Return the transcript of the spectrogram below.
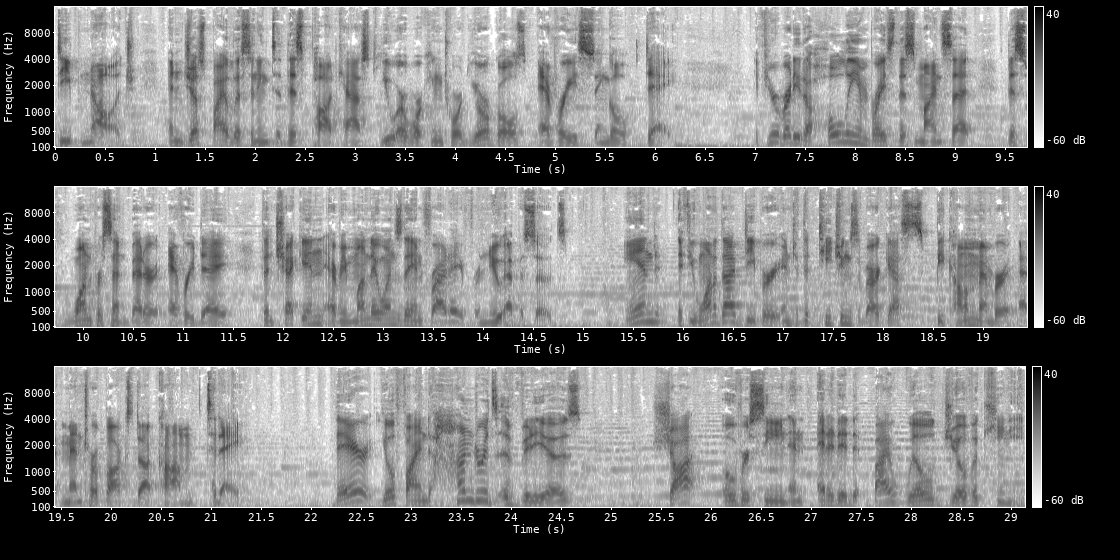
deep knowledge. And just by listening to this podcast, you are working toward your goals every single day. If you're ready to wholly embrace this mindset, this 1% better every day, then check in every Monday, Wednesday, and Friday for new episodes. And if you want to dive deeper into the teachings of our guests, become a member at mentorbox.com today. There, you'll find hundreds of videos shot, overseen, and edited by Will Giovacchini,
